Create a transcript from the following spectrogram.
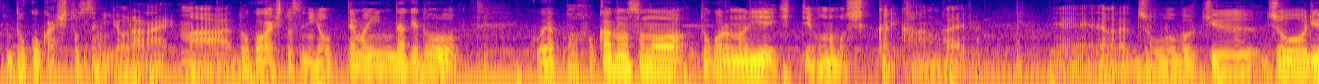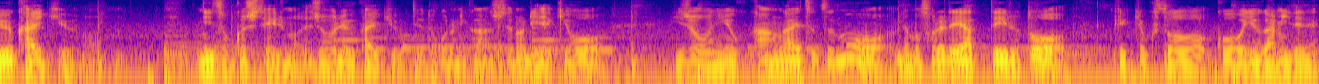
ー、どこか一つによらないまあどこが一つによってもいいんだけどこうやっぱ他のそのところの利益っていうものもしっかり考える、えー、だから上級上流階級のに属しているので上流階級っていうところに関しての利益を非常によく考えつつもでもそれでやっていると結局そうこう歪みでね、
